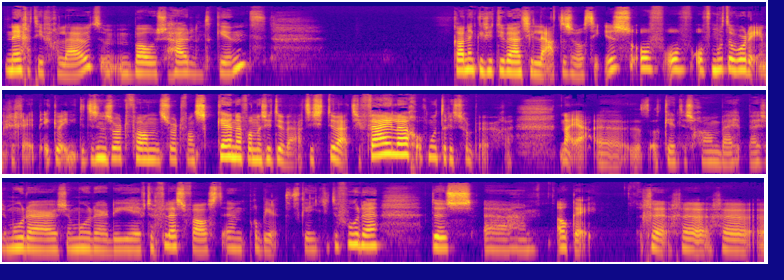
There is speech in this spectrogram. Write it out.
negatief geluid, een, boos, huilend kind. Kan ik die situatie laten zoals die is? Of, of, of moet er worden ingegrepen? Ik weet niet. Het is een soort van, soort van scannen van de situatie. Situatie veilig of moet er iets gebeuren? Nou ja, uh, dat, kind is gewoon bij, bij zijn moeder. Zijn moeder die heeft een fles vast en probeert het kindje te voeden. Dus uh, oké, ge, ge, uh,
